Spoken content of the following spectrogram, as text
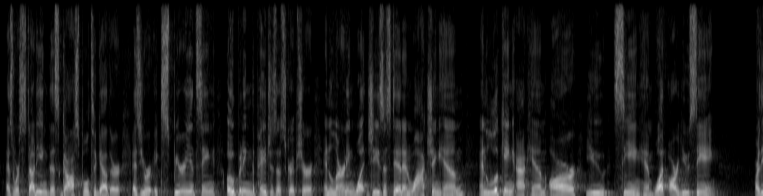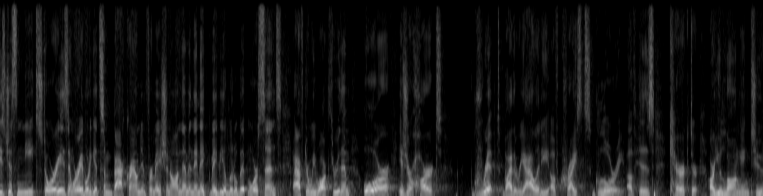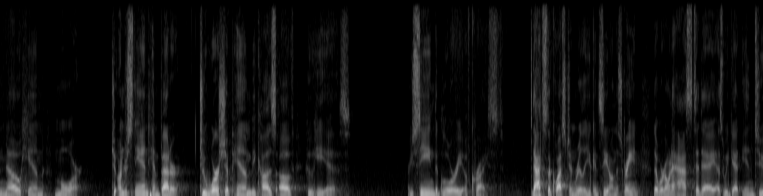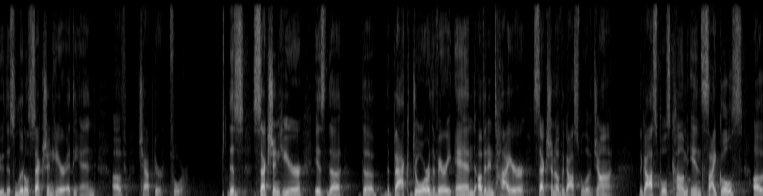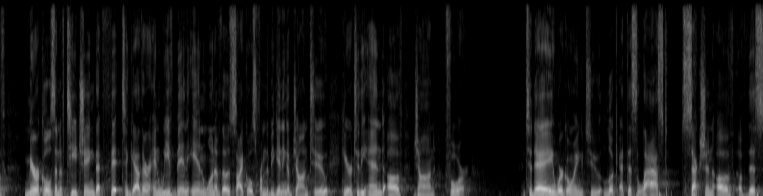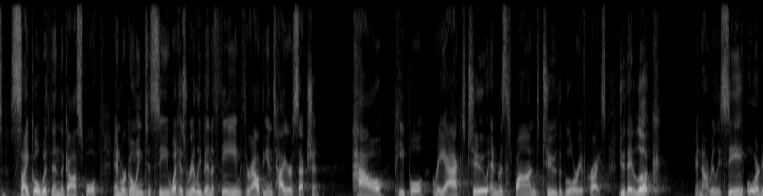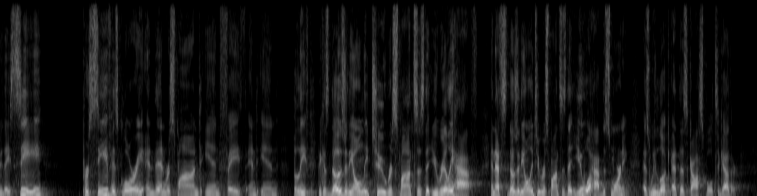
as we're studying this gospel together, as you're experiencing opening the pages of Scripture and learning what Jesus did and watching Him and looking at Him, are you seeing Him? What are you seeing? Are these just neat stories and we're able to get some background information on them and they make maybe a little bit more sense after we walk through them? Or is your heart gripped by the reality of Christ's glory, of his character? Are you longing to know him more, to understand him better, to worship him because of who he is? Are you seeing the glory of Christ? That's the question, really. You can see it on the screen that we're going to ask today as we get into this little section here at the end of chapter 4. This section here is the the, the back door, the very end of an entire section of the Gospel of John. The Gospels come in cycles of miracles and of teaching that fit together, and we've been in one of those cycles from the beginning of John 2 here to the end of John 4. And today we're going to look at this last section of, of this cycle within the gospel, and we're going to see what has really been a theme throughout the entire section how people react to and respond to the glory of Christ. Do they look and not really see, or do they see, perceive his glory, and then respond in faith and in belief? Because those are the only two responses that you really have and that's, those are the only two responses that you will have this morning as we look at this gospel together.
